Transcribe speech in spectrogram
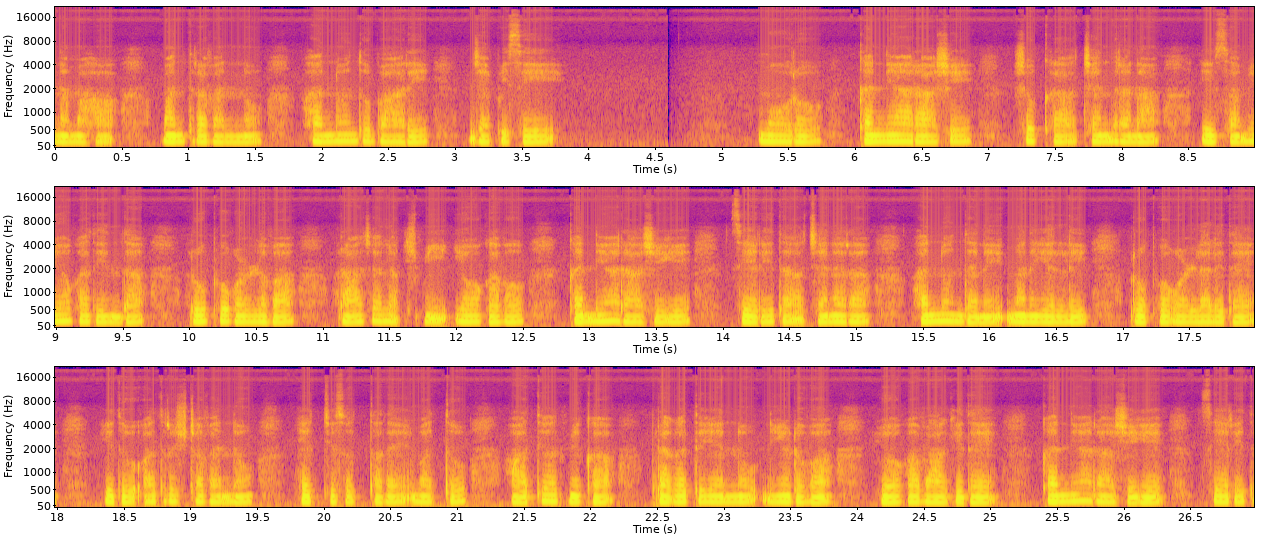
ನಮಃ ಮಂತ್ರವನ್ನು ಹನ್ನೊಂದು ಬಾರಿ ಜಪಿಸಿ. ಮೂರು, ಕನ್ಯಾ ರಾಶಿ ಶುಕ್ರ, ಚಂದ್ರನ ಈ ಸಂಯೋಗದಿಂದ ರೂಪುಗೊಳ್ಳುವ ರಾಜಲಕ್ಷ್ಮಿ ಯೋಗವು ಕನ್ಯಾ ರಾಶಿಗೆ ಸೇರಿದ ಜನರ ಹನ್ನೊಂದನೇ ಮನೆಯಲ್ಲಿ ರೂಪುಗೊಳ್ಳಲಿದೆ. ಇದು ಅದೃಷ್ಟವನ್ನು ಹೆಚ್ಚಿಸುತ್ತದೆ ಮತ್ತು ಆಧ್ಯಾತ್ಮಿಕ ಪ್ರಗತಿಯನ್ನು ನೀಡುವ ಯೋಗವಾಗಿದೆ. ಕನ್ಯಾ ರಾಶಿಗೆ ಸೇರಿದ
